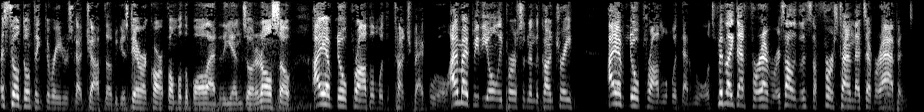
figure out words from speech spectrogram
I still don't think the Raiders got chopped though because Derek Carr fumbled the ball out of the end zone. And also, I have no problem with the touchback rule. I might be the only person in the country. I have no problem with that rule. It's been like that forever. It's not like this is the first time that's ever happened.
